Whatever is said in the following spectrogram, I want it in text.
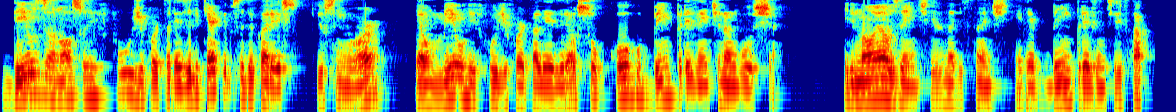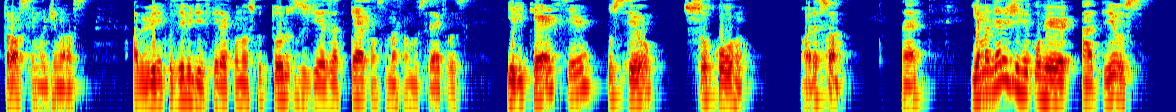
Deus é o nosso refúgio e fortaleza. Ele quer que você declare isso, que o Senhor é o meu refúgio e fortaleza, ele é o socorro bem presente na angústia. Ele não é ausente, ele não é distante, ele é bem presente, ele está próximo de nós. A Bíblia, inclusive, diz que ele é conosco todos os dias até a consumação dos séculos. E ele quer ser o seu socorro. Olha só. Né? E a maneira de recorrer a Deus,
